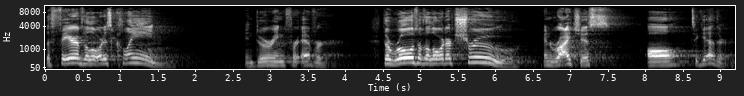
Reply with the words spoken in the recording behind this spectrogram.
The fear of the Lord is clean, enduring forever. The rules of the Lord are true and righteous all together.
